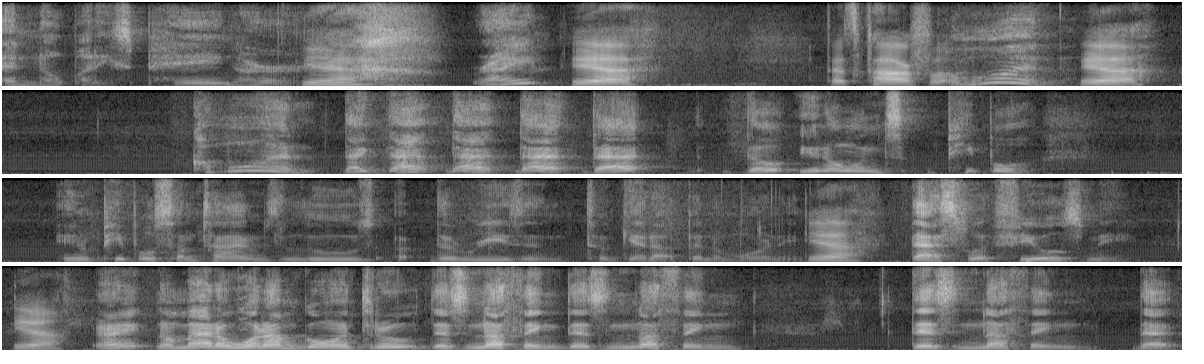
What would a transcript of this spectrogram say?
and nobody's paying her. Yeah. Right? Yeah. That's powerful. Come on, Yeah. come on. Like that, that, that, that. Though you know when people, you know, people sometimes lose uh, the reason to get up in the morning. Yeah. That's what fuels me. Yeah. right? No matter what I'm going through, there's nothing, there's nothing, there's nothing that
